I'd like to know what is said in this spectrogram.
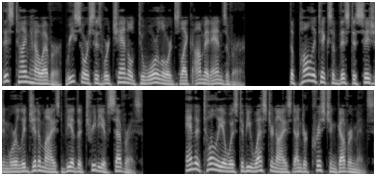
This time however, resources were channeled to warlords like Ahmet Anzavur. The politics of this decision were legitimized via the Treaty of Sèvres. Anatolia was to be westernized under Christian governments.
